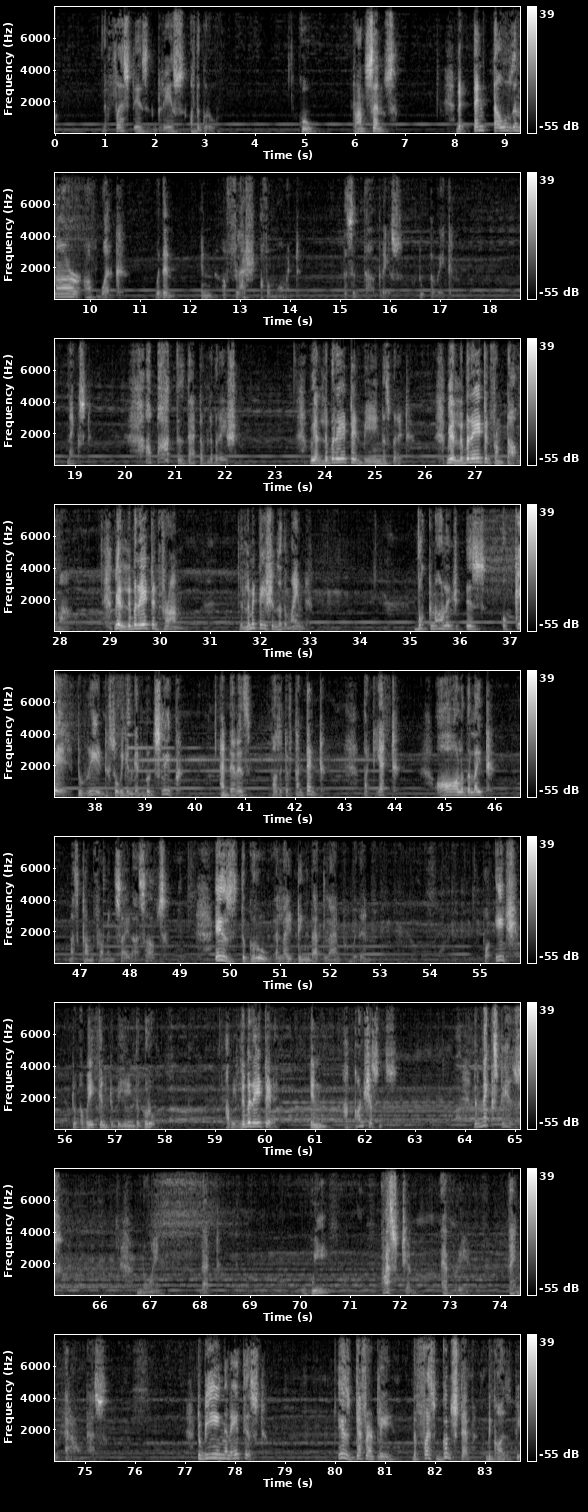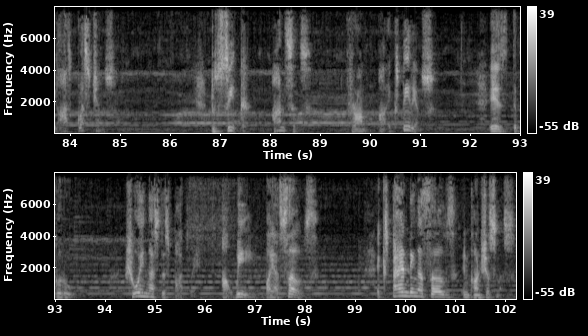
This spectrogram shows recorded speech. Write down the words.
the first is grace of the guru who transcends the 10,000 hour of work within in a flash of a moment. The Siddha grace to awaken. Next, our path is that of liberation. We are liberated being the Spirit. We are liberated from dogma. We are liberated from the limitations of the mind book knowledge is okay to read so we can get good sleep and there is positive content. But yet, all of the light must come from inside ourselves. Is the Guru lighting that lamp within? For each to awaken to being the Guru. Are we liberated in our consciousness? The next is knowing that we question everything around us. To being an atheist is definitely the first good step because we ask questions. To seek answers from our experience is the Guru showing us this pathway? Are we by ourselves expanding ourselves in consciousness,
